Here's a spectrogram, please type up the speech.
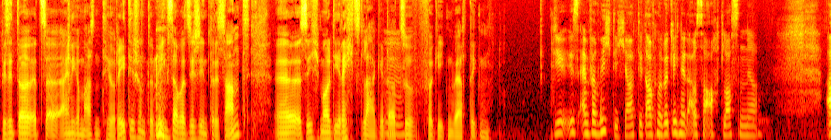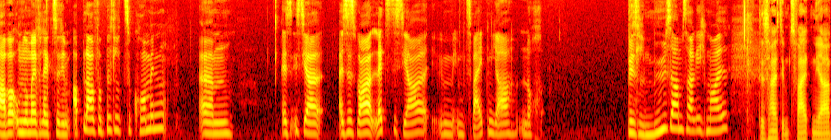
wir sind da jetzt äh, einigermaßen theoretisch unterwegs, aber es ist interessant, äh, sich mal die Rechtslage da mhm. zu vergegenwärtigen. Die ist einfach wichtig, ja. Die darf man wirklich nicht außer Acht lassen, ja. Aber um nochmal vielleicht zu dem Ablauf ein bisschen zu kommen, ähm, es ist ja, also es war letztes Jahr im, im zweiten Jahr noch bisschen mühsam, sage ich mal. Das heißt im zweiten Jahr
